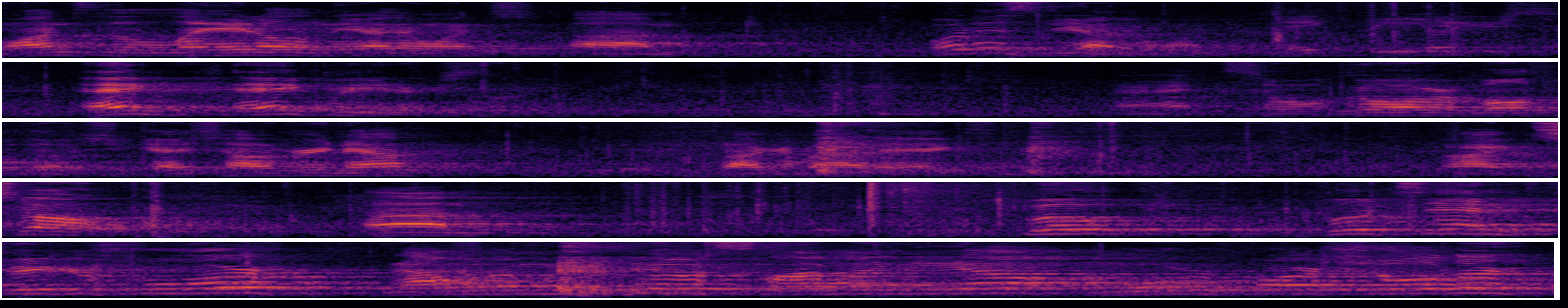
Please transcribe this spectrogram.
One's the ladle, and the other one's um, what is the other one? Egg beaters? Egg egg beaters. All right, so we'll go over both of those. You guys hungry now? Talking about eggs. All right, so um, boot, boots in, figure four. Now what I'm going to do is slide my knee out. I'm over far shoulder.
